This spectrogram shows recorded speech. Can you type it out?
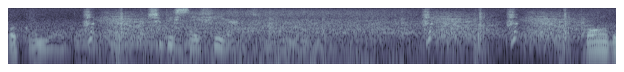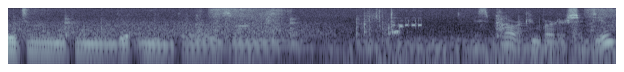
Luckily, I don't have Should be safe here. Bother trying to come and get me because um, This power converter should do.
